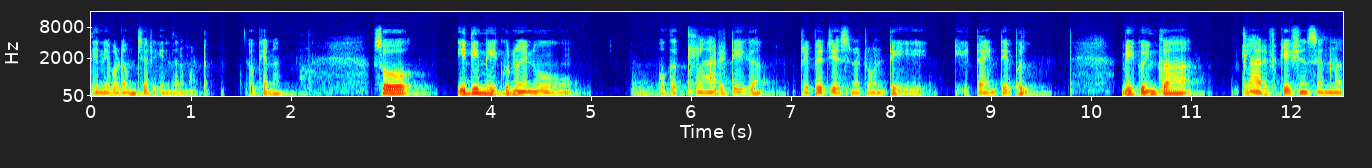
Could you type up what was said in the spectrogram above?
దీన్ని ఇవ్వడం జరిగిందనమాట ఓకేనా? సో ఇది మీకు నేను ఒక క్లారిటీగా ప్రిపేర్ చేసినటువంటి ఈ టైం టేబుల్. మీకు ఇంకా క్లారిఫికేషన్స్ ఏమైనా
